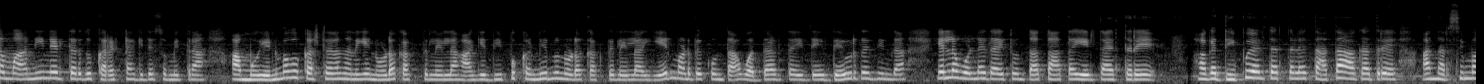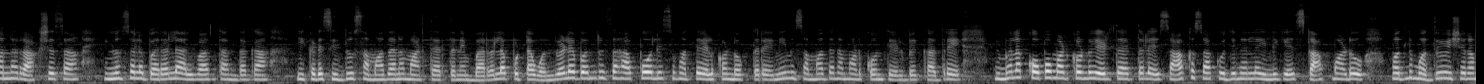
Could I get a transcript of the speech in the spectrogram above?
ನಮ್ಮ ನೀನು ಹೇಳ್ತಾ ಇರೋದು ಕರೆಕ್ಟ್ ಆಗಿದೆ ಸುಮಿತ್ರ. ಆ ಹೆಣ್ಮಗು ಕಷ್ಟನ ನನಗೆ ನೋಡೋಕ್ಕಾಗ್ತಿರ್ಲಿಲ್ಲ, ಹಾಗೆ ದೀಪು ಕಣ್ಣೀರನ್ನು ನೋಡೋಕ್ಕಾಗ್ತಿರ್ಲಿಲ್ಲ. ಏನು ಮಾಡಬೇಕು ಅಂತ ಒದ್ದಾಡ್ತಾ ಇದ್ದೆ. ದೇವ್ರದಿಂದ ಎಲ್ಲ ಒಳ್ಳೇದಾಯಿತು ಅಂತ ತಾತ ಹೇಳ್ತಾ ಇರ್ತಾರೆ. ಆಗ ದೀಪು ಹೇಳ್ತಾ ಇರ್ತಾಳೆ, ತಾತ, ಹಾಗಾದರೆ ಆ ನರಸಿಂಹನ ರಾಕ್ಷಸ ಇನ್ನೊಂದ್ಸಲ ಬರಲ್ಲ ಅಲ್ವಾ? ಅಂತ ಅಂದಾಗ, ಈ ಕಡೆ ಸಿದ್ದು ಸಮಾಧಾನ ಮಾಡ್ತಾ ಇರ್ತಾನೆ, ಬರಲ್ಲ ಪುಟ್ಟ, ಒಂದು ವೇಳೆ ಬಂದರೂ ಸಹ ಪೊಲೀಸು ಮತ್ತೆ ಹೇಳ್ಕೊಂಡು ಹೋಗ್ತಾರೆ, ನೀನು ಸಮಾಧಾನ ಮಾಡ್ಕೊ ಅಂತ ಹೇಳ್ಬೇಕಾದ್ರೆ ವಿಮಲ ಕೋಪ ಮಾಡಿಕೊಂಡು ಹೇಳ್ತಾ ಇರ್ತಾಳೆ, ಸಾಕು ಸಾಕು, ಇದನ್ನೆಲ್ಲ ಇಲ್ಲಿಗೆ ಸ್ಟಾಪ್ ಮಾಡು, ಮೊದಲು ಮದುವೆ ವಿಷಯನ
